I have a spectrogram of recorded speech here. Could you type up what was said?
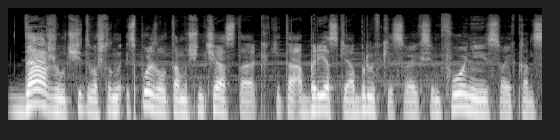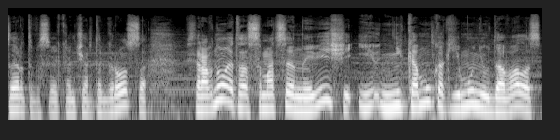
даже учитывая, что он использовал там очень часто какие-то обрезки, обрывки своих симфоний, своих концертов, своих концерта Гросса, все равно это самоценные вещи, и никому, как ему, не удавалось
